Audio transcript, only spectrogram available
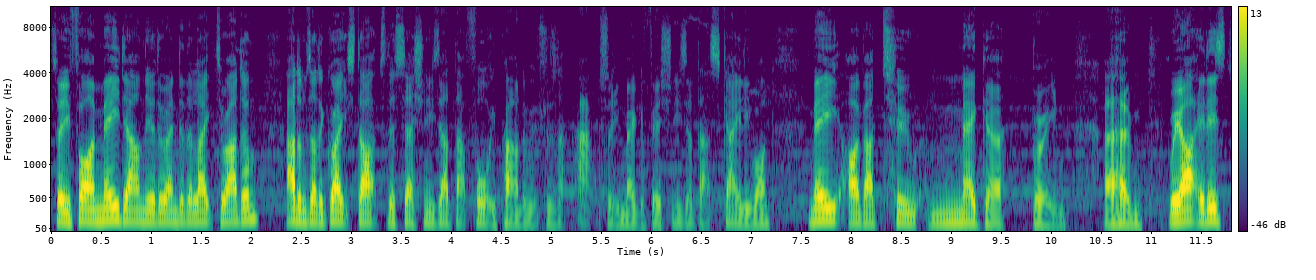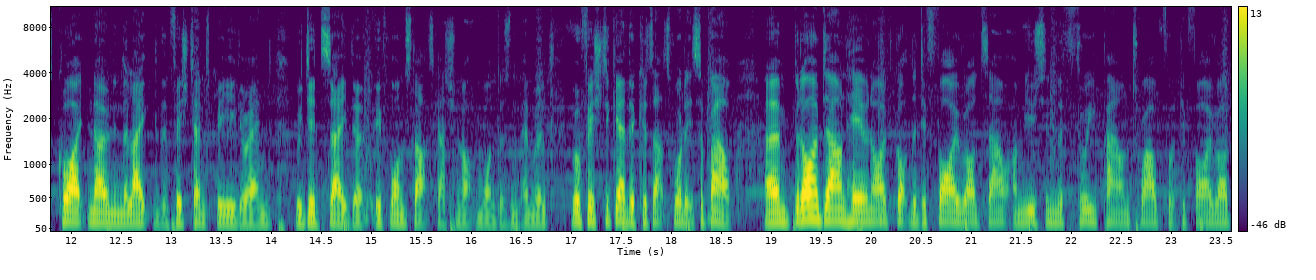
So you find me down the other end of the lake to Adam. Adam's had a great start to the session. He's had that 40 pounder, which was an absolutely mega fish, and he's had that scaly one. Me, I've had two mega bream. Um, we are, it is quite known in the lake that the fish tend to be either end. We did say that if one starts catching a lot and one doesn't, then we'll, we'll fish together because that's what it's about. Um, but I'm down here and I've got the Defy rods out. I'm using the three pound, 12 foot Defy rod.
